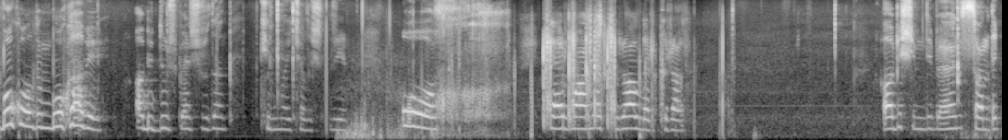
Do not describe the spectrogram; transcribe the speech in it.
Bok oldum bok abi. Abi dur ben şuradan klimayı çalıştırayım. Oh. Pervane kraldır kral. Abi şimdi ben sandık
